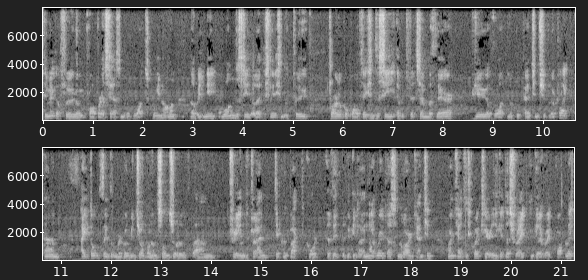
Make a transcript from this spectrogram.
to make a full and proper assessment of what's going on, that we need one to see the legislation, and two for our local politicians to see if it fits in with their view of what local pensions should look like. And I don't think that we're going to be jumping on some sort of um, train to try and take it back to court if they, if they go down that route. That's not our intention intent is quite clearly to get this right and get it right properly.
